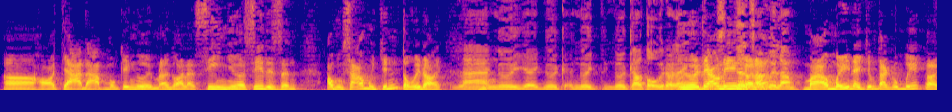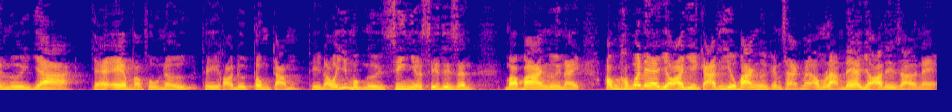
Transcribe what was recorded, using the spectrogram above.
Ờ, họ chà đạp một cái người mà nó gọi là senior citizen. Ông 69 tuổi rồi. Là người à, người người người cao tuổi rồi đấy. Người cao niên rồi đó. 65 mà ở Mỹ này chúng ta cũng biết rồi người già trẻ em và phụ nữ thì họ được tôn trọng. Thì đối với một người senior citizen mà ba người này ông không có đe dọa gì cả. Thí dụ ba người cảnh sát nói ông làm đe dọa thì sợ này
